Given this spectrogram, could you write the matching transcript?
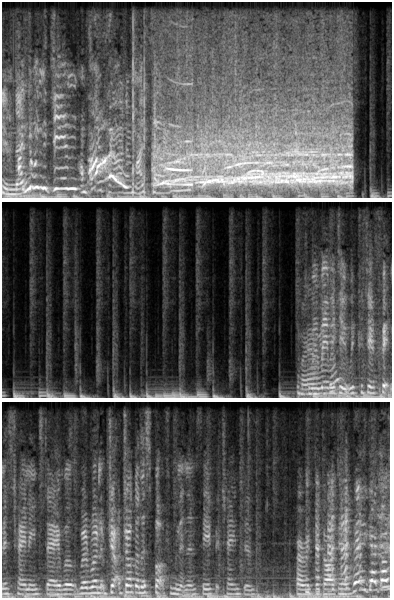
gym I'm doing the gym. I'm so Oh! proud of myself. There We, we do, we could do fitness training today. We'll, we'll run jog, jog on the spot for a minute and then see if it changes. Very good idea. There you go, guys.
